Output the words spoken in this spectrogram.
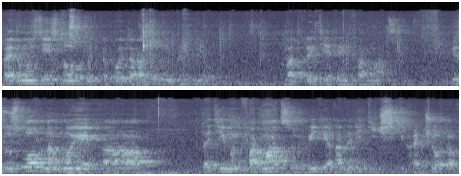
Поэтому здесь должен быть какой-то разумный предел в открытии этой информации. Безусловно, мы э, дадим информацию в виде аналитических отчетов,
